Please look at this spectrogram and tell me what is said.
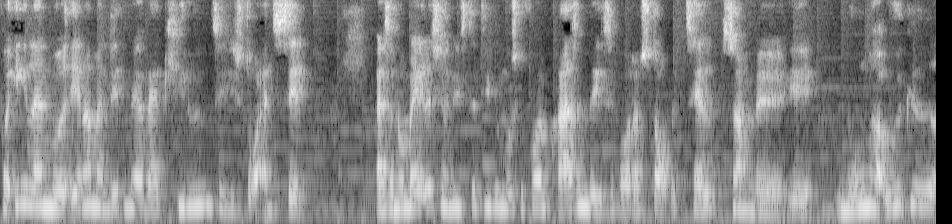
på en eller anden måde ender man lidt med at være kilden til historien selv. Altså normale journalister, de vil måske få en pressemeddelelse, hvor der står et tal, som øh, øh, nogen har udgivet,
